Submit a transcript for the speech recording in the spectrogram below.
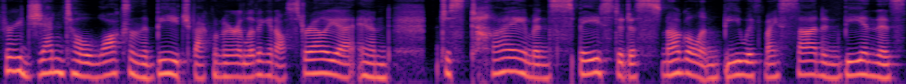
very gentle walks on the beach back when we were living in Australia and just time and space to just snuggle and be with my son and be in this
